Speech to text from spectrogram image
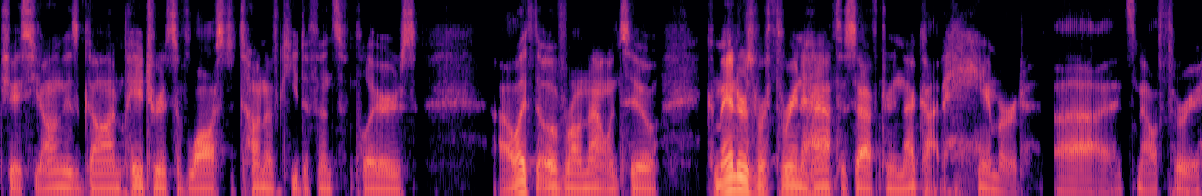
Chase Young is gone. Patriots have lost a ton of key defensive players. I like the over on that one too. Commanders were three and a half this afternoon. That got hammered. Uh, it's now three.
